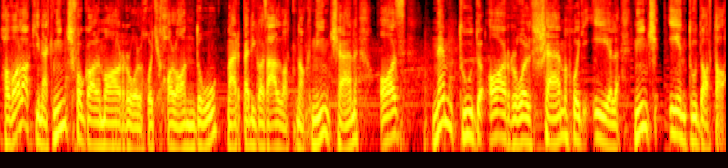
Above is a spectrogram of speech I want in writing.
Ha valakinek nincs fogalma arról, hogy halandó, már pedig az állatnak nincsen, az nem tud arról sem, hogy él. Nincs én tudata.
